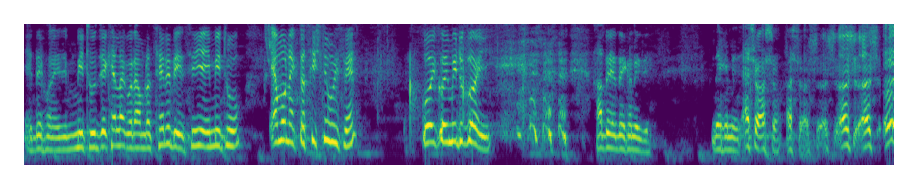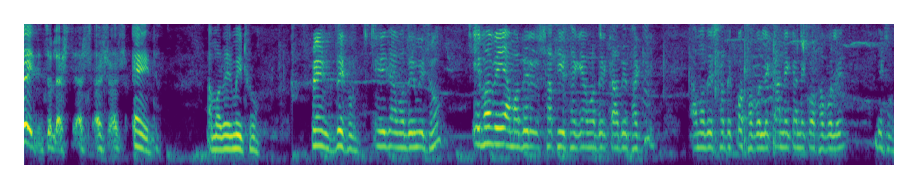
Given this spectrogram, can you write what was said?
এই দেখুন, এই যে মিঠু যে খেলা করে আমরা ছেড়ে দিয়েছি, এই মিঠু এমন একটা সিস্টেম হয়েছে। কই কই মিঠু, কই? হাতে দেখুন এই যে। দেখেন আসো আসো আসো আসো আসো আসো আসো, এই যে চলে আসছে, আসো আসো আসো, এই তো। আমাদের মিঠু। ফ্রেন্ডস দেখুন, এই যে আমাদের মিঠু, এভাবেই আমাদের সাথেই থাকে, আমাদের কাঁধে থাকে, আমাদের সাথে কথা বলে, কানে কানে কথা বলে। দেখুন,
